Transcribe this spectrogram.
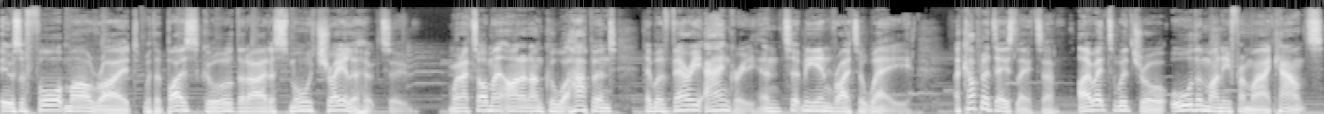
It was a four mile ride with a bicycle that I had a small trailer hooked to. When I told my aunt and uncle what happened, they were very angry and took me in right away. A couple of days later, I went to withdraw all the money from my accounts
